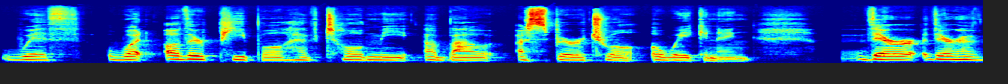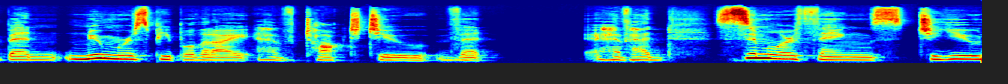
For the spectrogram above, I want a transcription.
with what other people have told me about a spiritual awakening. There, there have been numerous people that I have talked to that have had similar things to you,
